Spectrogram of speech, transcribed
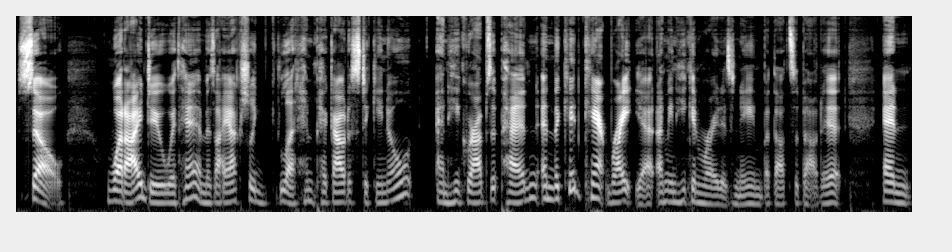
So, what I do with him is I actually let him pick out a sticky note and he grabs a pen and the kid can't write yet. I mean, he can write his name, but that's about it. And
